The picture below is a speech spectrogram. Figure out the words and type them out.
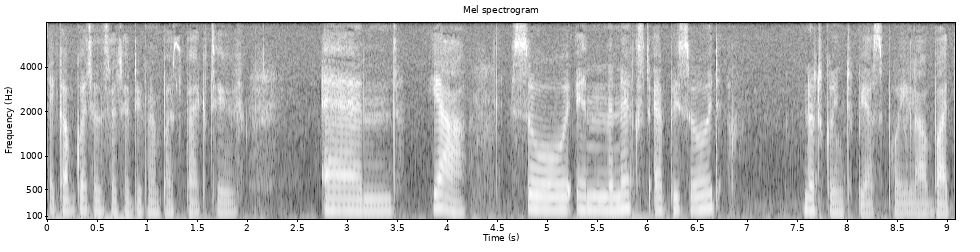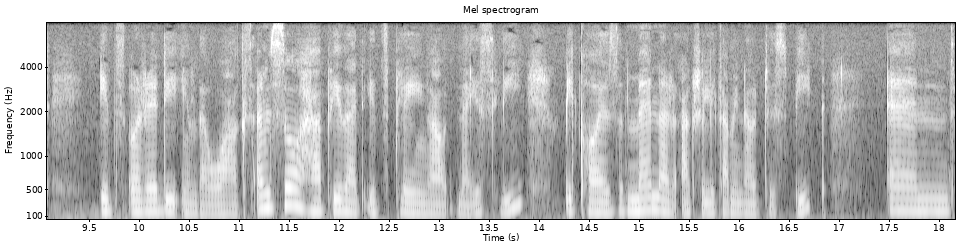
like I've gotten such a different perspective. And yeah, so in the next episode, not going to be a spoiler, but it's already in the works. I'm so happy that it's playing out nicely because men are actually coming out to speak. And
